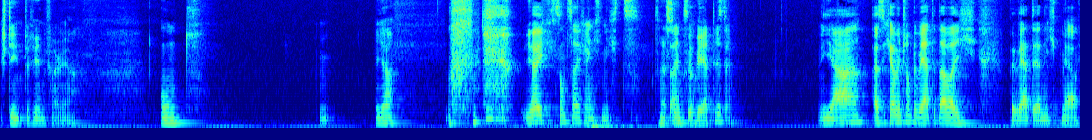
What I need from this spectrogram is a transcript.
Stimmt, auf jeden Fall, ja. Und ja. ja, ich, sonst sage ich eigentlich nichts. Hast du ihn bewertet? Ja, also ich habe ihn schon bewertet, aber ich bewerte ja nicht mehr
